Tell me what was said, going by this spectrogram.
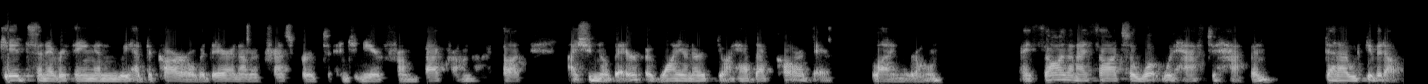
kids and everything, and we had the car over there, and I'm a transport engineer from background. I thought I should know better, but why on earth do I have that car there lying around? I thought and I thought, so what would have to happen that I would give it up?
